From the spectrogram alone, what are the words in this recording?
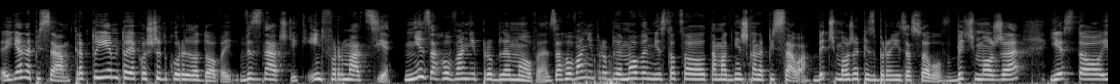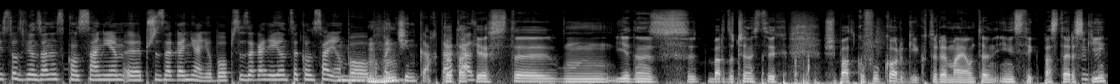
Ja napisałam, traktujemy to jako szczyt góry lodowej, wyznacznik, informacje, nie zachowanie problemowe. Zachowaniem problemowym jest to, co tam Agnieszka napisała. Być może pies broni zasobów, być może jest to, jest to związane z kąsaniem e, przy zaganianiu, bo psy zaganiające kąsają po, po pęcinkach, tak? To tak A- jest e, mm, jeden z bardzo częstych przypadków u korgi, które mają ten instynkt pasterski Mhm.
